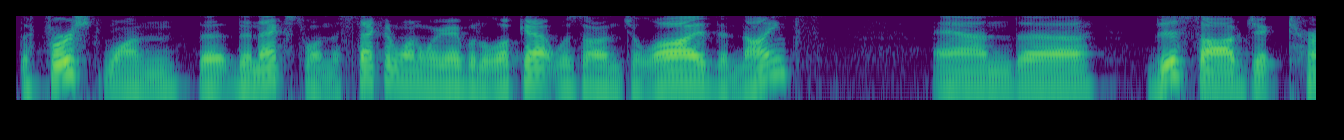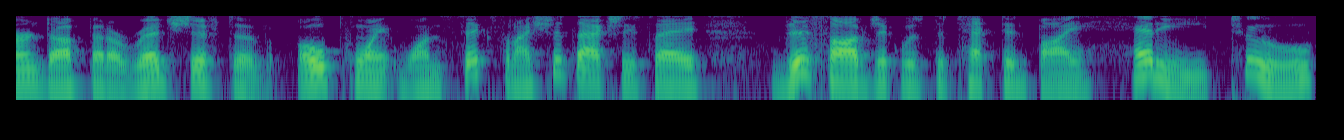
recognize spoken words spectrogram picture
the first one, the, the next one, the second one we were able to look at was on July the 9th. And uh, this object turned up at a redshift of 0.16. And I should actually say this object was detected by HETE 2.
